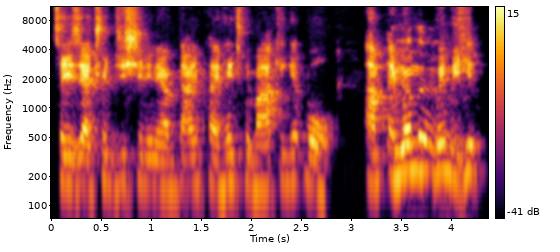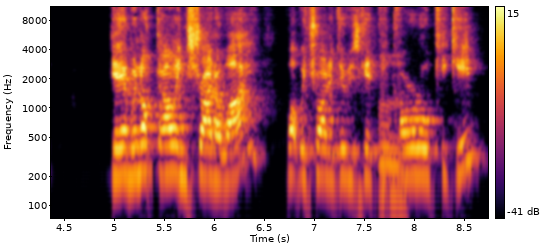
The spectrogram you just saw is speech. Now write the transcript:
see as our transition in our game plan. Hence, we're marking it more. Um, and when, when we hit, yeah, we're not going straight away what we try to do is get the mm. corridor kick in,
